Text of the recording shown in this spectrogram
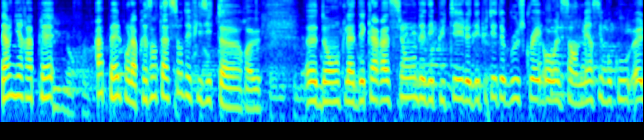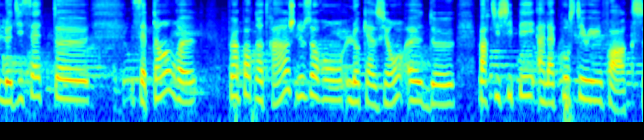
Dernier appel, pour la présentation des visiteurs. Euh, euh, donc, la déclaration des députés, le député de Bruce Gray Owen Sound. Merci beaucoup. Euh, le 17 septembre, peu importe notre âge, nous aurons l'occasion euh, de participer à la course Terry Fox.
